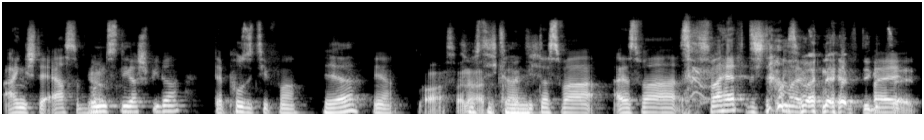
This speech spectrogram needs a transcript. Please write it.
eigentlich der erste Bundesligaspieler, der positiv war. Ja? Ja, Boah, das war eine Wusste ich gar Zeit. nicht. und das war, es war, es war heftig Das damals. war eine heftige Weil- Zeit.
